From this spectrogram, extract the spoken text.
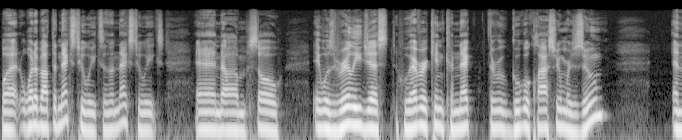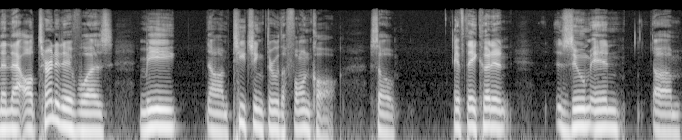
but what about the next two weeks and the next two weeks? And um, so it was really just whoever can connect through google classroom or zoom. And then that alternative was me um, teaching through the phone call. So if they couldn't zoom in um,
